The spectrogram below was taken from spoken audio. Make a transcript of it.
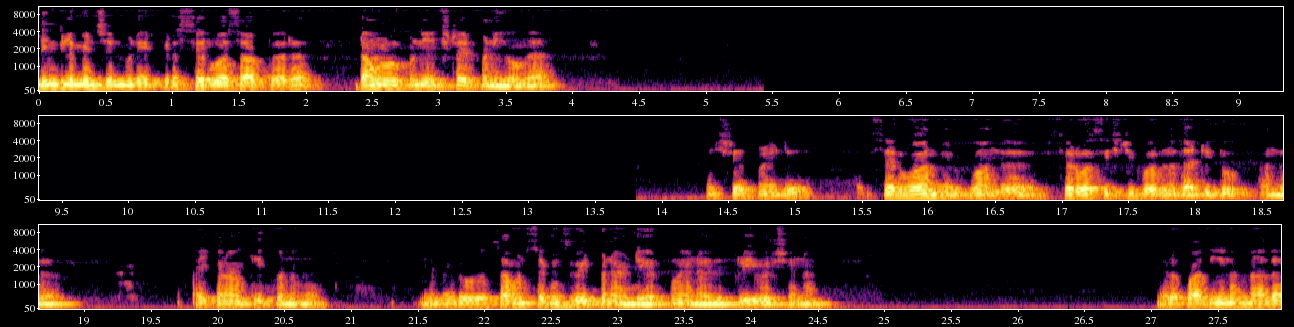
லிங்கில் மென்ஷன் பண்ணியிருக்கிற செர்வா சாஃப்ட்வேரை டவுன்லோட் பண்ணி எக்ஸ்ட்ராக்ட் பண்ணிக்கோங்க. எக்ஸ்ட்ராக்ட் பண்ணிவிட்டு செர்வான்னு இருக்கும். அந்த செர்வா சிக்ஸ்டி ஃபோர்னு தேர்ட்டி டூ அந்த ஐக்கனை கிளிக் பண்ணுங்கள் இந்தமாரி ஒரு செவன் செகண்ட்ஸ் வெயிட் பண்ண வேண்டிய இருக்கும். ஏன்னா இது ஃப்ரீ வெர்ஷனு இதில் பார்த்தீங்கன்னா மேலே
